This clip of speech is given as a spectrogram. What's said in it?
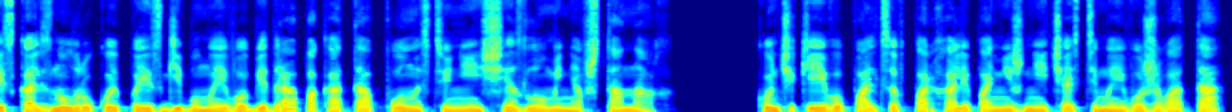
и скользнул рукой по изгибу моего бедра, пока та полностью не исчезла у меня в штанах. Кончики его пальцев порхали по нижней части моего живота,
